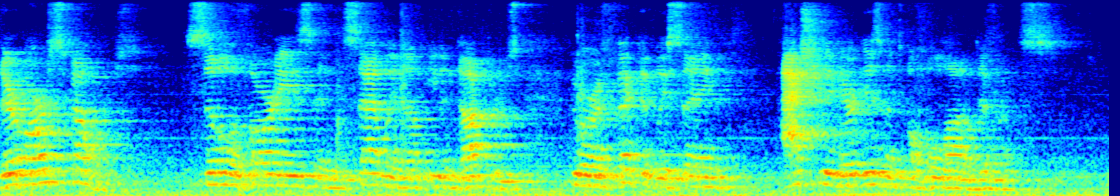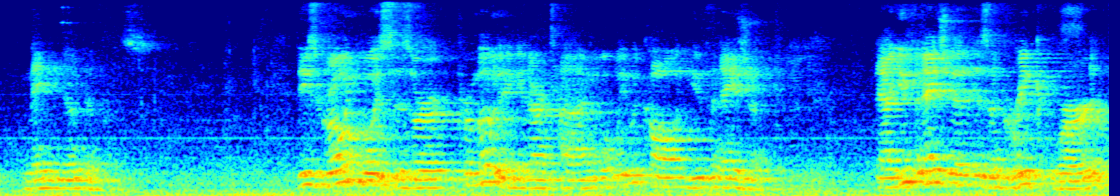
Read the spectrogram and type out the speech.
there are scholars, civil authorities, and sadly enough, even doctors who are effectively saying, actually, there isn't a whole lot of difference. Maybe no difference. These growing voices are promoting in our time what we would call euthanasia. Now, euthanasia is a Greek word,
